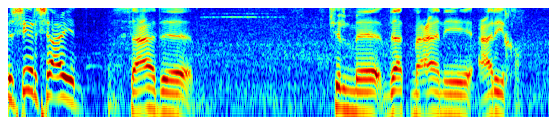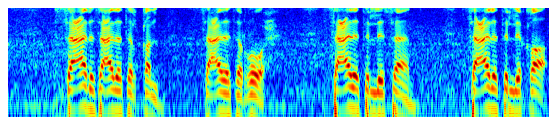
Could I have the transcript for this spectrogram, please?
بصير سعيد. السعادة كلمة ذات معاني عريقة. السعادة سعادة القلب سعادة الروح. سعادة اللسان سعادة اللقاء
